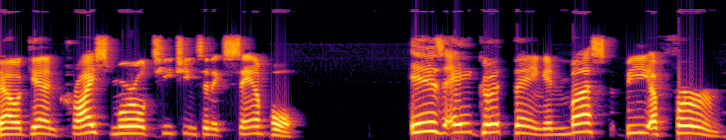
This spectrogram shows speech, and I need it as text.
now, again, Christ's moral teachings and example is a good thing and must be affirmed.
